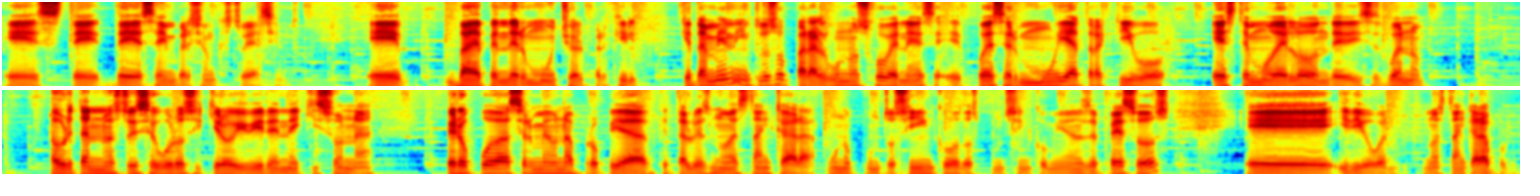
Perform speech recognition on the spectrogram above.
este, de esa inversión que estoy haciendo. Eh, va a depender mucho del perfil que también incluso para algunos jóvenes eh, puede ser muy atractivo este modelo donde dices, bueno, ahorita no estoy seguro si quiero vivir en X zona, pero puedo hacerme una propiedad que tal vez no es tan cara, 1.5, 2.5 millones de pesos. Eh, y digo, bueno, no es tan cara porque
